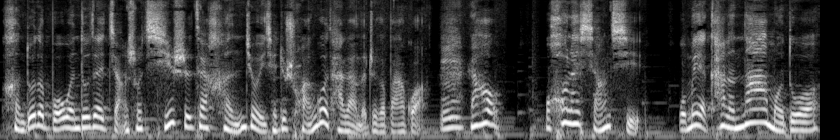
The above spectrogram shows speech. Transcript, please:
很多的博文都在讲说，其实，在很久以前就传过他俩的这个八卦。嗯，然后我后来想起，我们也看了那么多。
